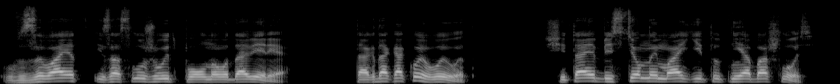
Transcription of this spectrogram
взывают и заслуживают полного доверия. Тогда какой вывод? Считая, без темной магии тут не обошлось.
